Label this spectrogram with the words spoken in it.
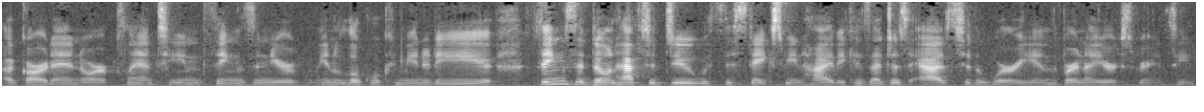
a garden or planting things in your you know local community things that don't have to do with the stakes being high because that just adds to the worry and the burnout you're experiencing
